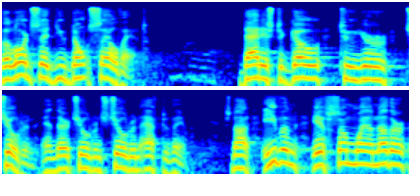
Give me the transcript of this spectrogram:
The Lord said, You don't sell that. That is to go to your children and their children's children after them. It's not, even if some way or another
